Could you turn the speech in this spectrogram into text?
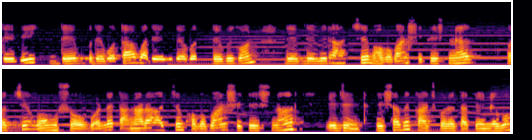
দেবী, দেব দেবতা বা দেব দেব দেবীগণ দেব দেবীরা হচ্ছে ভগবান শ্রীকৃষ্ণের হচ্ছে অংশ মানে তানারা হচ্ছে ভগবান শ্রীকৃষ্ণের এজেন্ট হিসাবে কাজ করে থাকেন এবং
